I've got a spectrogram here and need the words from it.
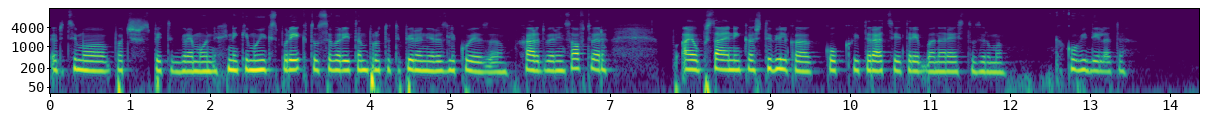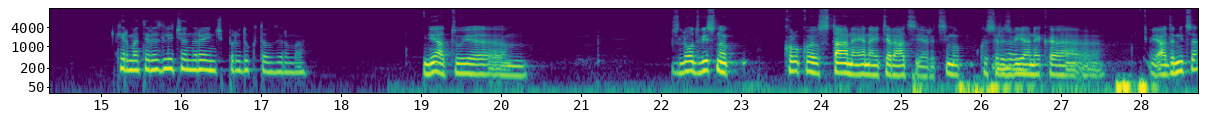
recimo pač spet gremo k nekemu X projektu, se verjetno prototipiranje razlikuje za hardware in software. A je obstaja neka številka, koliko iteracij je treba narediti, oziroma kako vi delate? Ker imate različen range produktov, oziroma Ja, tu je um, zelo odvisno, koliko stane ena iteracija. Recimo, ko se Aha. razvija neka uh, jadrnica,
